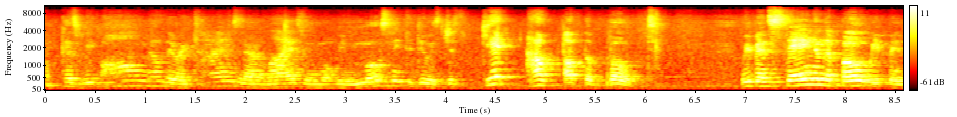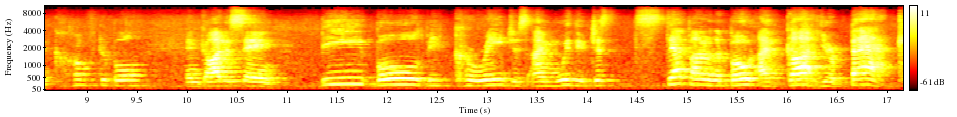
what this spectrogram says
Because we all know there are times in our lives when what we most need to do is just get out of the boat. We've been staying in the boat, we've been comfortable, and God is saying, Be bold, be courageous, I'm with you. Just step out of the boat, I've got your back.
